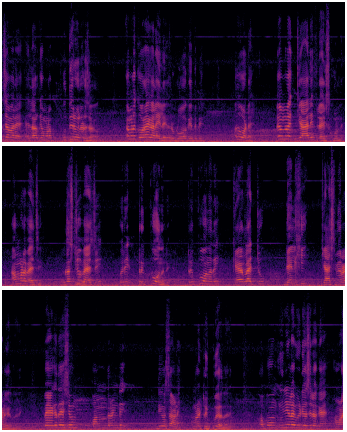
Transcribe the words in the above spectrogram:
വെച്ചാൽ വരെ എല്ലാവർക്കും നമ്മളെ പുതിയൊരു വീട്ടിലോട്ട് സ്വാഗതം. നമ്മൾ കുറേ കാലമായില്ലേ ഒരു ബ്ലോഗ് ചെയ്തിട്ട് അത് പോട്ടെ. ഇപ്പം നമ്മളെ കാലിഫ് ലൈഫ് സ്കൂളിൽ നമ്മളെ ബാച്ച് പ്ലസ് ടു ബാച്ച് ഒരു ട്രിപ്പ് പോകുന്നുണ്ട്. ട്രിപ്പ് പോകുന്നത് കേരള ടു ഡൽഹി കാശ്മീറാണ് വരുന്നത്. ഇപ്പം ഏകദേശം പന്ത്രണ്ട് ദിവസമാണ് നമ്മുടെ ട്രിപ്പ് വരുന്നത്. അപ്പം ഇനിയുള്ള വീഡിയോസിലൊക്കെ നമ്മൾ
